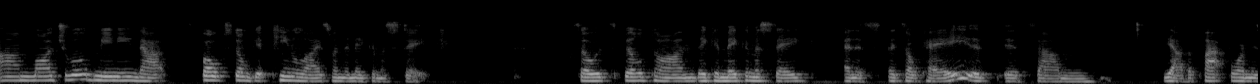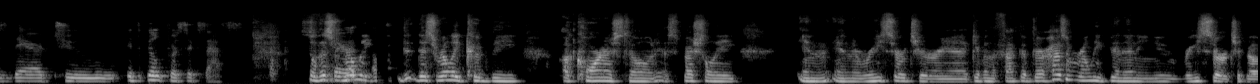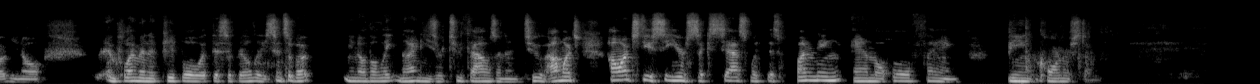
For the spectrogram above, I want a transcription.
um, module, meaning that folks don't get penalized when they make a mistake. So it's built on they can make a mistake and it's it's okay. It's it's um yeah, the platform is there to it's built for success. So this really this really could be a cornerstone, especially in in the research area, given the fact that there hasn't really been any new research about you know employment of people with disabilities since about you know the late 90s or 2002 how much how much do you see your success with this funding and the whole thing being cornerstone?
